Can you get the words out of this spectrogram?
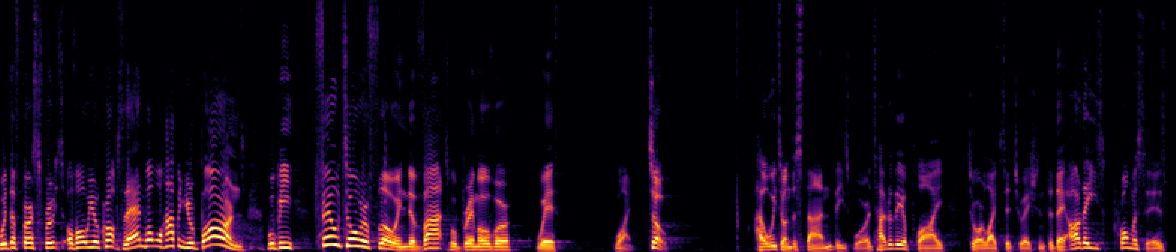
with the first fruits of all your crops. Then what will happen? Your barns will be filled to overflowing, the vats will brim over with wine. So, how are we to understand these words? How do they apply to our life situation today? Are these promises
